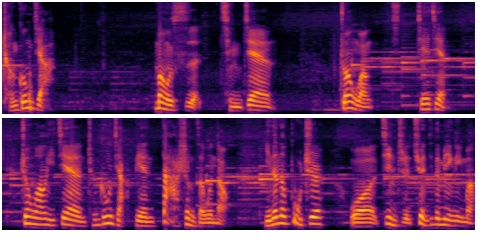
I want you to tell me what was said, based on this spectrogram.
成公甲冒死请见庄王接见。庄王一见成公甲，便大声责问道：“你难道不知我禁止劝诫的命令吗？”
